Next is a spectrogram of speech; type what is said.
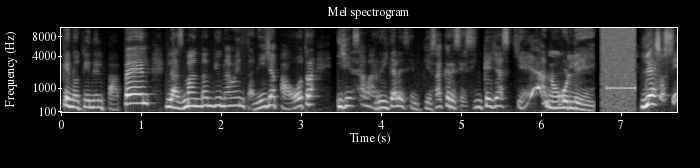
que no tiene el papel, las mandan de una ventanilla para otra y esa barriga les empieza a crecer sin que ellas quieran, ole. Y eso sí,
